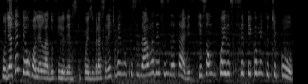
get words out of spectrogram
Podia até ter o rolê lá do filho deles que pôs o bracelete, mas não precisava desses detalhes. Que são coisas que você fica muito tipo.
